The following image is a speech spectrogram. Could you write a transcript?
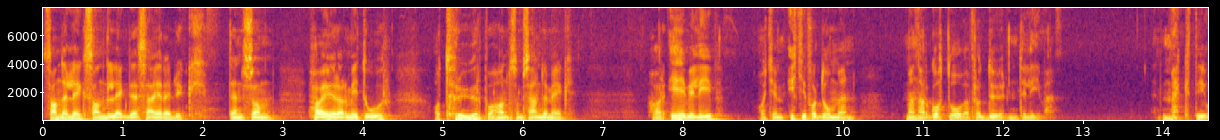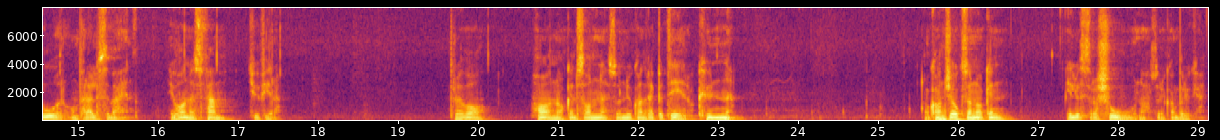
Sannelig, sannelig, det sier jeg dykk. Den som hører mitt ord og tror på Han som sender meg, har evig liv og kommer ikke for dommen, men har gått over fra døden til livet. Et mektig ord om frelseveien. Johannes 5, 24. Prøv å ha noen sånne som du kan repetere og kunne. Og kanskje også noen illustrasjoner som du kan bruke.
